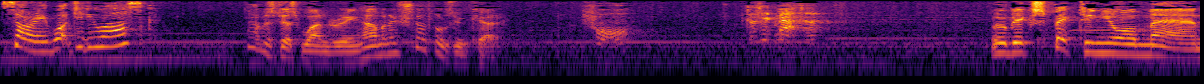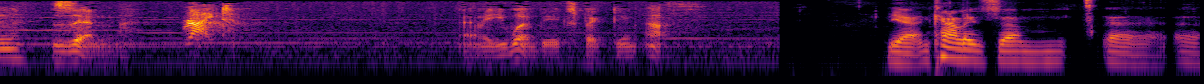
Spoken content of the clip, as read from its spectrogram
Sorry, what did you ask? I was just wondering how many shuttles you carry. Four. Does it matter? We'll be expecting your man, Zen. Right. I mean, he won't be expecting us. Yeah, and Cally's um, uh, uh,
